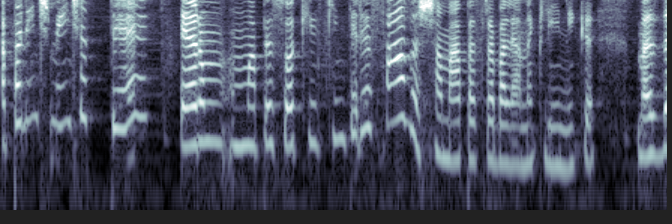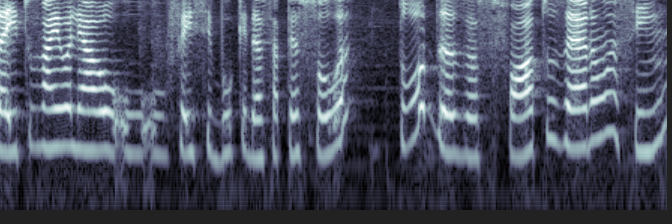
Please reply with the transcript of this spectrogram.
aparentemente até era um- uma pessoa que, que interessava chamar para trabalhar na clínica. Mas daí tu vai olhar o- o Facebook dessa pessoa, todas as fotos eram assim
